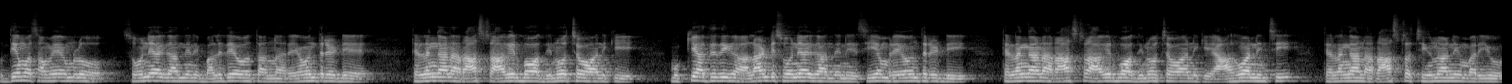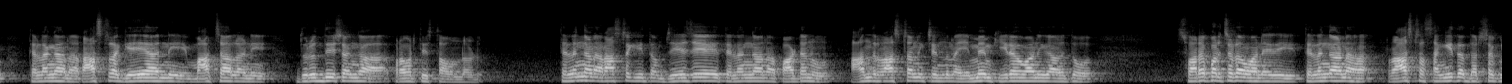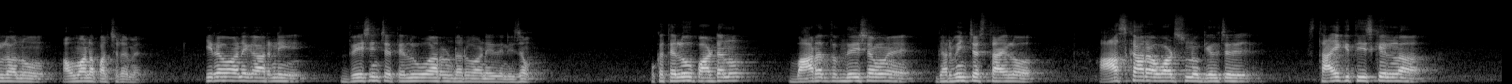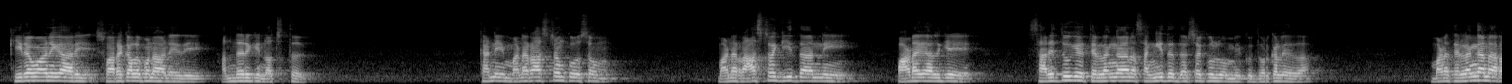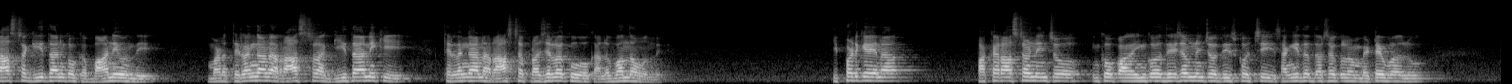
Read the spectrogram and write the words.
ఉద్యమ సమయంలో సోనియా గాంధీని బలిదేవత అన్న రేవంత్ రెడ్డి తెలంగాణ రాష్ట్ర ఆవిర్భావ దినోత్సవానికి ముఖ్య అతిథిగా అలాంటి సోనియా గాంధీని సీఎం రేవంత్ రెడ్డి తెలంగాణ రాష్ట్ర ఆవిర్భావ దినోత్సవానికి ఆహ్వానించి తెలంగాణ రాష్ట్ర చిహ్నాన్ని మరియు తెలంగాణ రాష్ట్ర గేయాన్ని మార్చాలని దురుద్దేశంగా ప్రవర్తిస్తూ ఉన్నాడు. తెలంగాణ రాష్ట్ర గీతం జయ జయ తెలంగాణ పాటను ఆంధ్ర రాష్ట్రానికి చెందిన ఎంఎం కీరవాణి గారితో స్వరపరచడం అనేది తెలంగాణ రాష్ట్ర సంగీత దర్శకులను అవమానపరచడమే. కీరవాణి గారిని ద్వేషించే తెలుగువారు ఉండరు అనేది నిజం. ఒక తెలుగు పాటను భారతదేశమే గర్వించే స్థాయిలో ఆస్కార్ అవార్డ్స్ను గెలిచే స్థాయికి తీసుకెళ్ళిన కీరవాణి గారి స్వరకల్పన అనేది అందరికీ నచ్చుతుంది. కానీ మన రాష్ట్రం కోసం మన రాష్ట్ర గీతాన్ని పాడగలిగే సరితూగే తెలంగాణ సంగీత దర్శకులు మీకు దొరకలేదా? మన తెలంగాణ రాష్ట్ర గీతానికి ఒక బాణి ఉంది. మన తెలంగాణ రాష్ట్ర గీతానికి తెలంగాణ రాష్ట్ర ప్రజలకు ఒక అనుబంధం ఉంది. ఇప్పటికైనా పక్క రాష్ట్రం నుంచో ఇంకో ప- ఇంకో దేశం నుంచో తీసుకొచ్చి సంగీత దర్శకులను పెట్టే బదులు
